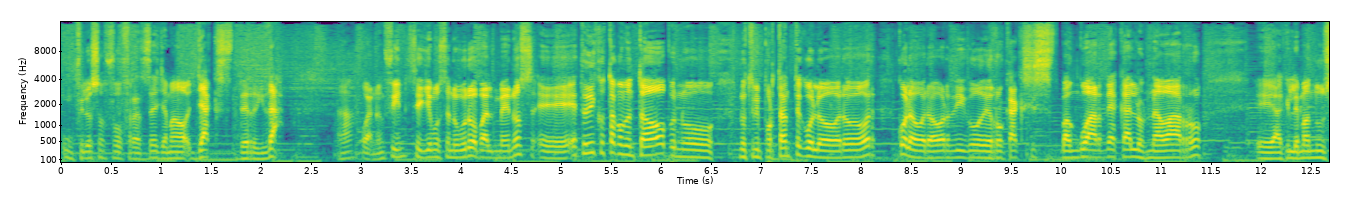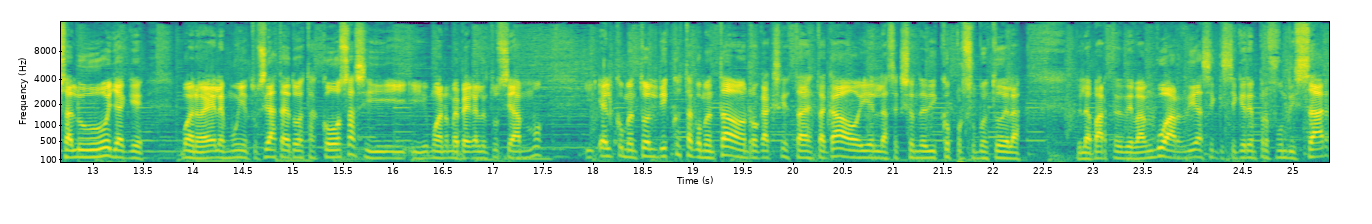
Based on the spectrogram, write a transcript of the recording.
un filósofo francés llamado Jacques Derrida. ¿ah? Bueno, en fin, seguimos en Europa al menos. Eh, este disco está comentado por nuestro importante colaborador, colaborador digo, de Rockaxis Vanguardia, Carlos Navarro, a quien le mando un saludo, ya que bueno, él es muy entusiasta de todas estas cosas y, bueno, me pega el entusiasmo. Y él comentó el disco, está comentado en Rockaxi, está destacado y en la sección de discos, por supuesto, de la, de la parte de vanguardia. Así que si quieren profundizar,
